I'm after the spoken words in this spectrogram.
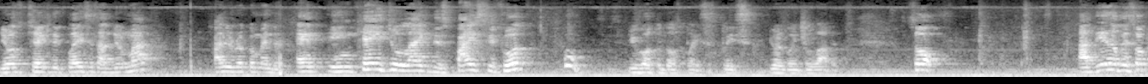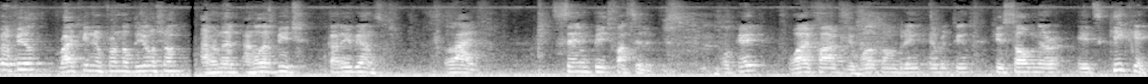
Just check the places at your map. Highly recommended. And in case you like the spicy food, whew, you go to those places, please. You are going to love it. So, at the end of the soccer field, right here in front of the ocean, another, another beach, Caribbean's Life. Same beach facilities. Okay? Wi-Fi, the welcome drink, everything. His owner it's Kike.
